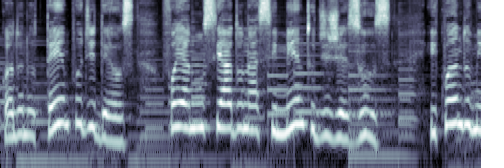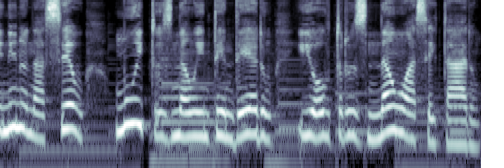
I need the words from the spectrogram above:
Quando no tempo de Deus foi anunciado o nascimento de Jesus, e quando o menino nasceu, muitos não entenderam e outros não o aceitaram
